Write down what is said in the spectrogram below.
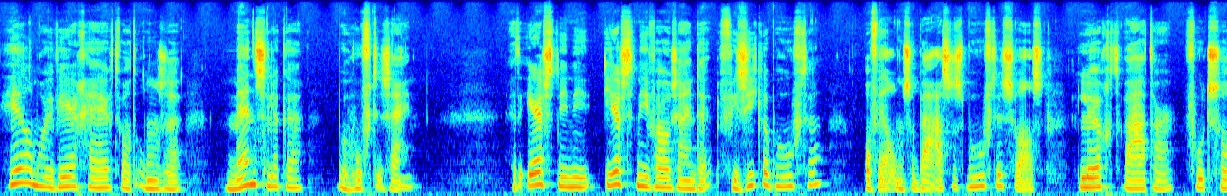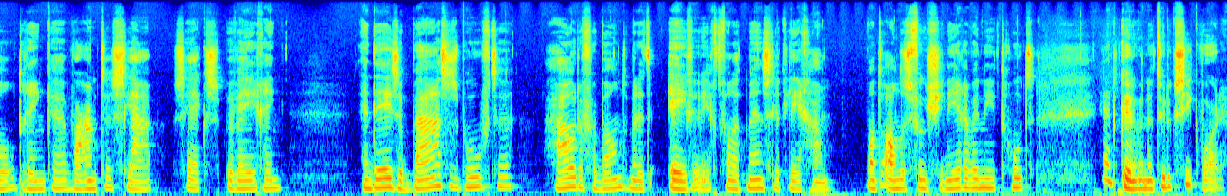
heel mooi weergeeft wat onze menselijke behoeften zijn. Het eerste, eerste niveau zijn de fysieke behoeften, ofwel onze basisbehoeften zoals lucht, water, voedsel, drinken, warmte, slaap, seks, beweging. En deze basisbehoeften houden verband met het evenwicht van het menselijk lichaam. Want anders functioneren we niet goed en kunnen we natuurlijk ziek worden.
